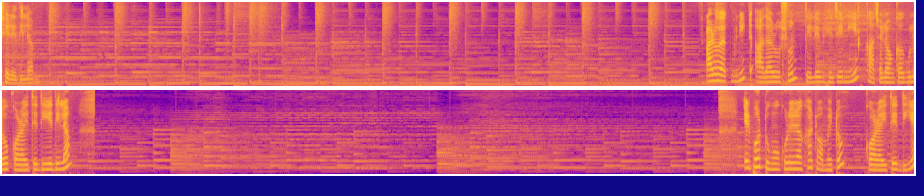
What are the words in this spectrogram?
ছেড়ে দিলাম। আরও এক মিনিট আদা, রসুন, তেলে ভেজে নিয়ে কাঁচা লঙ্কাগুলোও কড়াইতে দিয়ে দিলাম। এরপর ডুমো করে রাখা টমেটো কড়াইতে দিয়ে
